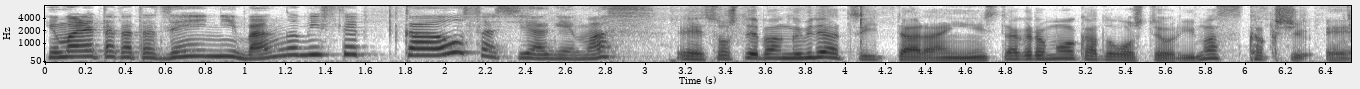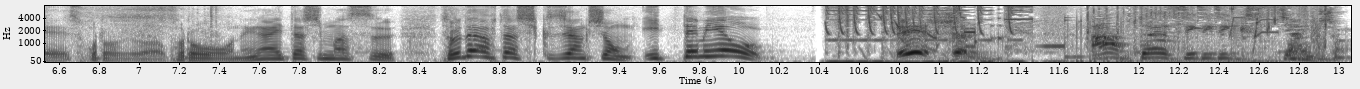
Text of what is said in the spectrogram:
読まれた方全員に番組ステッカーを差し上げます。えーそして番組ではツイッター、LINE、インスタグラムを稼働しております。各種、えーフォローフォローお願いいたします。それではアフターシックスジャンクション行ってみよう。After Six Junction.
